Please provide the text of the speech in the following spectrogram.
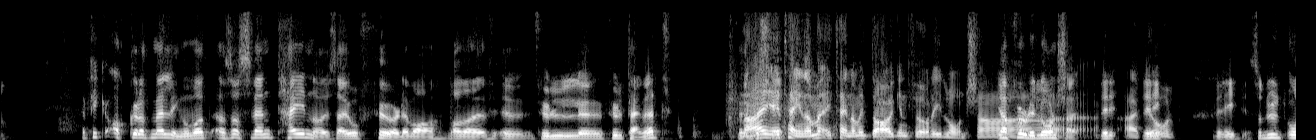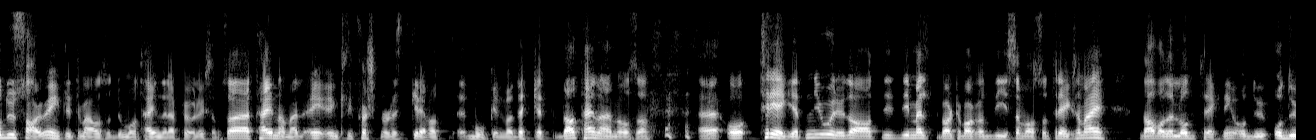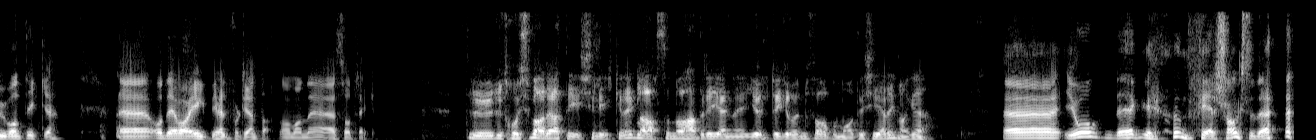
Jeg fikk akkurat melding om at altså Sven tegna seg jo før det var, var det eh, full, eh, fulltegnet. Nei, jeg tegna meg, meg dagen før de launcha Ja, før de launcha. Det- det Det er riktig. Så du, og du sa jo egentlig til meg også at du må tegne deg før, liksom. Så jeg tegna meg egentlig først når de skrev at boken var dekket. Da tegna jeg meg også. Eh, og tregheten gjorde jo da at de, de meldte bare tilbake at de som var så trege som meg, da var det loddtrekning, og du, og du vant ikke. Eh, og det var egentlig helt fortjent, da, når man er så treg. Du, du tror ikke bare det at de ikke liker deg, Lars, Så nå hadde de en gyldig grunn for å på en måte ikke gi deg noe? Eh, jo, det er en fair sjanse, det.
